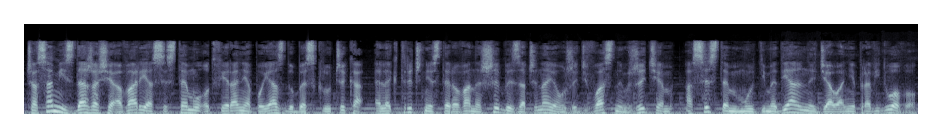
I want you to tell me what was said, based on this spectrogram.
Czasami zdarza się awaria systemu otwierania pojazdu bez kluczyka, elektrycznie sterowane szyby zaczynają żyć własnym życiem, a system multimedialny działa nieprawidłowo.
